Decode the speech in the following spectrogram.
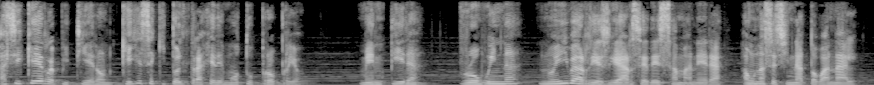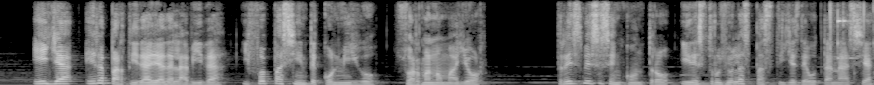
así que repitieron que ella se quitó el traje de motu propio. Mentira, Rowena no iba a arriesgarse de esa manera a un asesinato banal. Ella era partidaria de la vida y fue paciente conmigo, su hermano mayor. Tres veces encontró y destruyó las pastillas de eutanasia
